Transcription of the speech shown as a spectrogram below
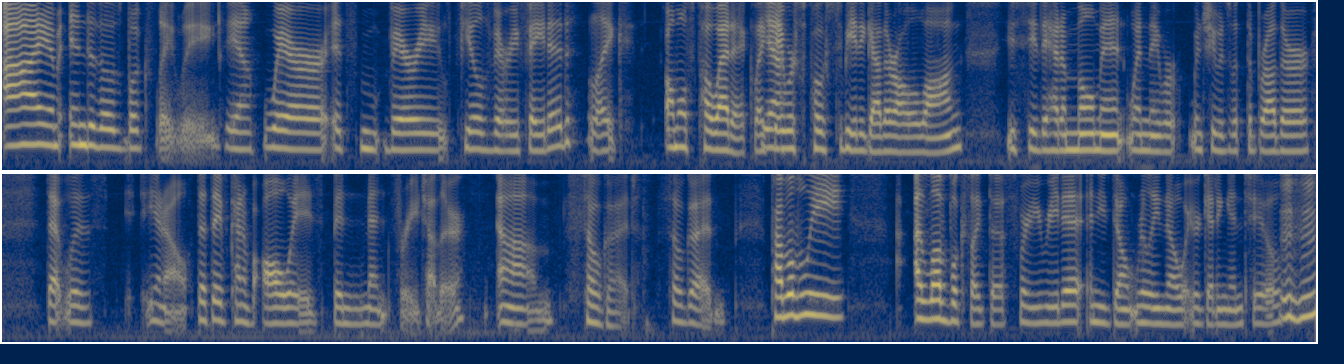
i am into those books lately Yeah. where it's very feels very faded like almost poetic like Yeah. they were supposed to be together all along you see they had a moment when they were when she was with the brother that was you know that they've kind of always been meant for each other um so good so good probably i love books like this where you read it and you don't really know what you're getting into mm-hmm.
